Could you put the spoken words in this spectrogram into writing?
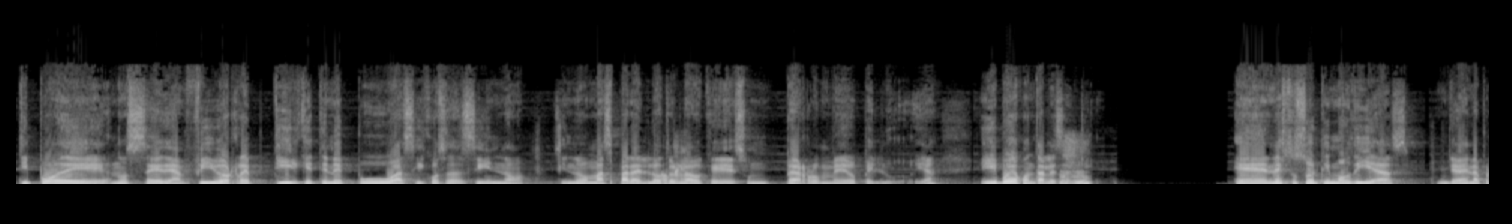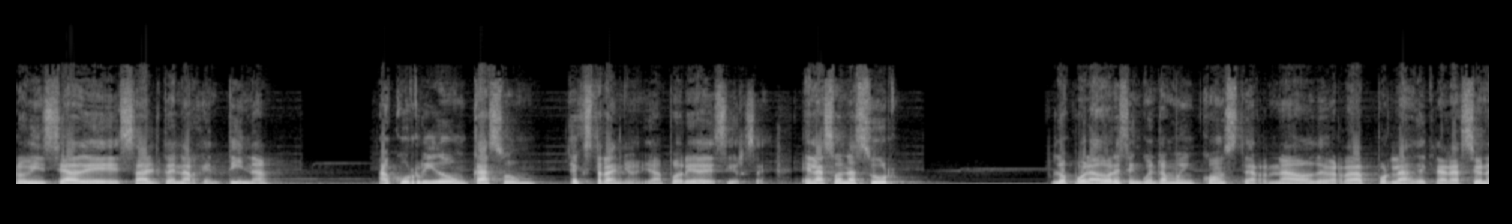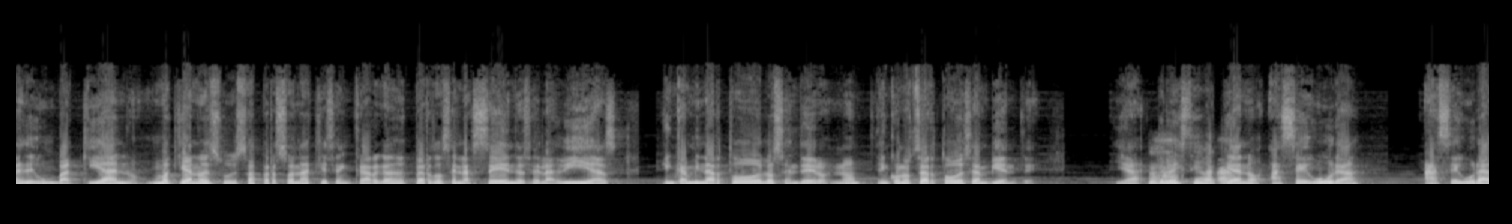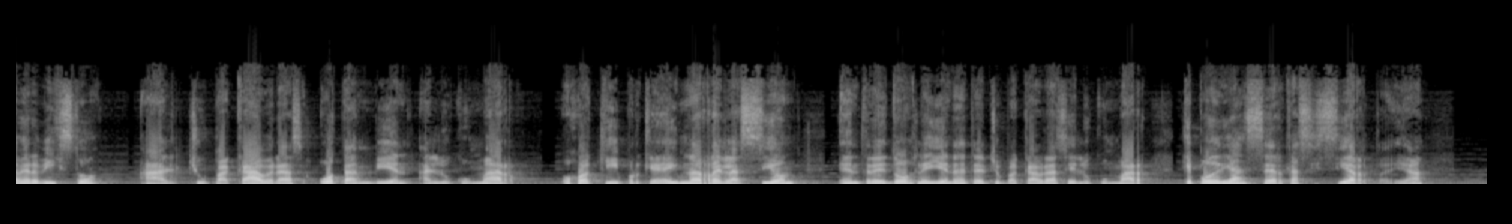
tipo de, no sé, de anfibio reptil que tiene púas y cosas así, no, sino más para el otro lado que es un perro medio peludo, ¿ya? Y voy a contarles aquí. En estos últimos días, ya en la provincia de Salta, en Argentina, ha ocurrido un caso extraño, ya podría decirse. En la zona sur, los pobladores se encuentran muy consternados de verdad por las declaraciones de un vaquiano. Un vaquiano es esas personas que se encargan, expertos en las sendas, en las vías, en caminar todos los senderos, ¿no? En conocer todo ese ambiente. ¿Ya? Pero este vaquiano asegura, asegura haber visto al chupacabras o también al lucumar. Ojo aquí, porque hay una relación entre dos leyendas entre el chupacabras y el lucumar que podrían ser casi ciertas, ¿ya?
